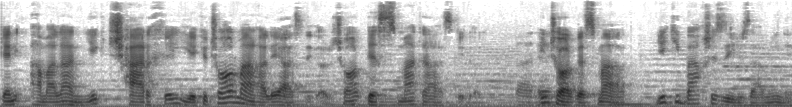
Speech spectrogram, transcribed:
یعنی عملا یک چرخه یه که چهار مرحله اصلی داره چهار قسمت اصلی داره. بله. این چهار قسمت یکی بخش زیرزمینه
